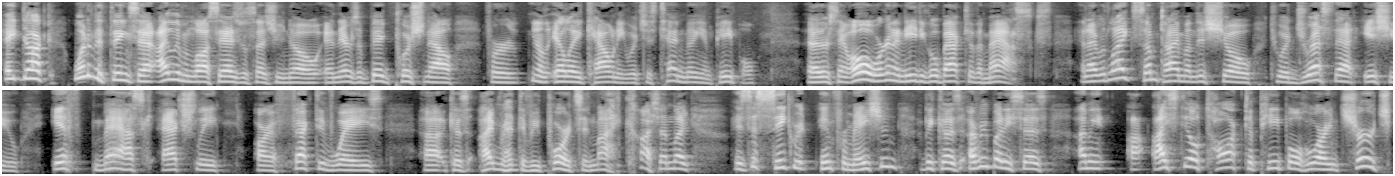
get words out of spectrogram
Hey, Doc, one of the things that I live in Los Angeles, as you know, and there's a big push now for you know L.A. County, which is 10 million people, uh, they're saying, oh, we're going to need to go back to the masks. And I would like sometime on this show to address that issue if masks actually are effective ways because uh, I read the reports and my gosh, I'm like, is this secret information? Because everybody says, I mean, I, I still talk to people who are in church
